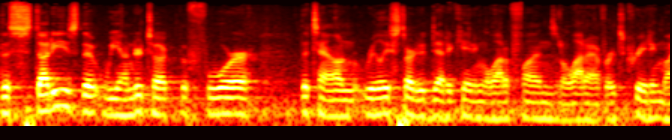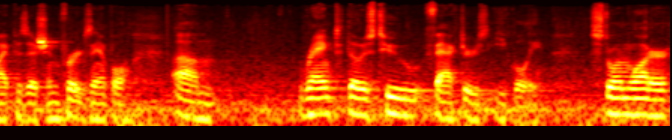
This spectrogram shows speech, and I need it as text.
The studies that we undertook before the town really started dedicating a lot of funds and a lot of efforts, creating my position, for example, um, ranked those two factors equally. Stormwater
